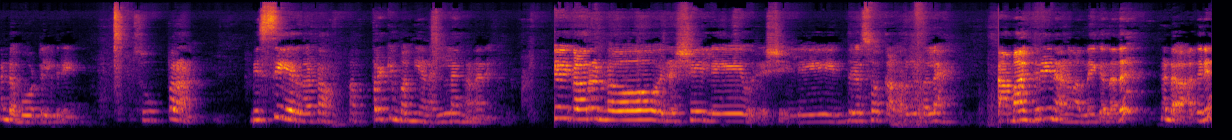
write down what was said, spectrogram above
കണ്ടോ? ബോട്ടിൽ ഗ്രീൻ സൂപ്പറാണ്. മിസ് ചെയ്യരുത് കേട്ടോ. അത്രയ്ക്കും ഭംഗിയാണ്. എല്ലാം കാണാൻ. കളർ ഉണ്ടോ? ഒരു രക്ഷയില്ലേ? ഒരു രക്ഷയില്ലേ? എന്ത് രസമോ കളറുകൾ അല്ലേ? ടമാ ഗ്രീൻ ആണ് വന്നിരിക്കുന്നത് കണ്ടോ? അതിന്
